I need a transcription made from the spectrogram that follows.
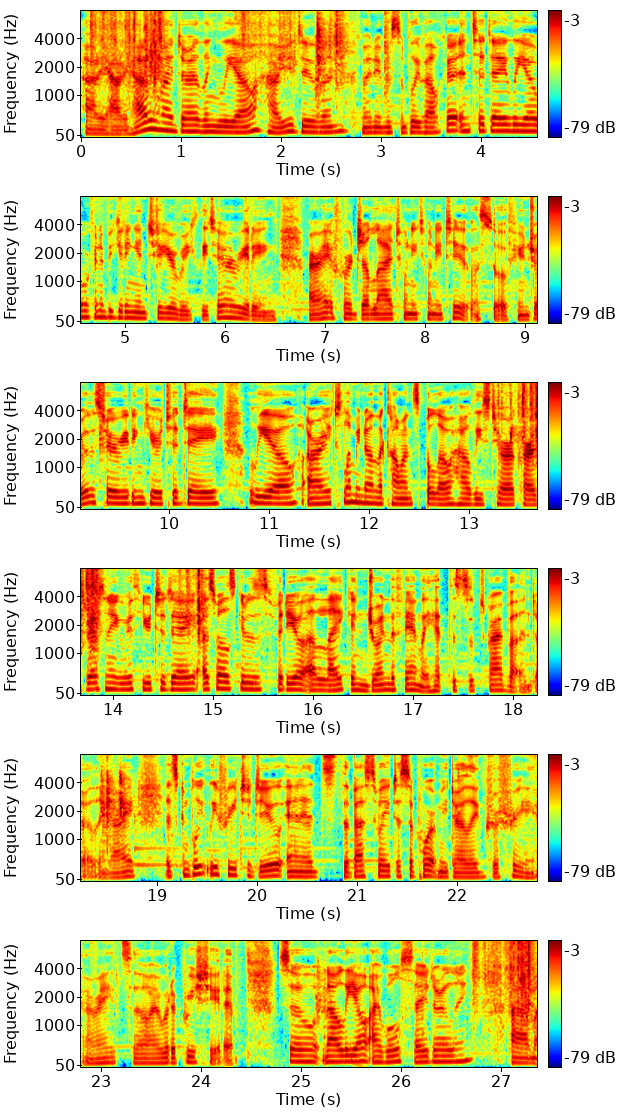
Howdy, howdy, howdy, my darling Leo. How you doing? My name is Simply Velka, and today, Leo, we're going to be getting into your weekly tarot reading, all right, for July 2022. So if you enjoy this tarot reading here today, Leo, all right, let me know in the comments below how these tarot cards resonate with you today, as well as give this video a like and join the family. Hit the subscribe button, darling, all right? It's completely free to do, and it's the best way to support me, darling, for free, all right? So I would appreciate it. So now, Leo, I will say, darling, um,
